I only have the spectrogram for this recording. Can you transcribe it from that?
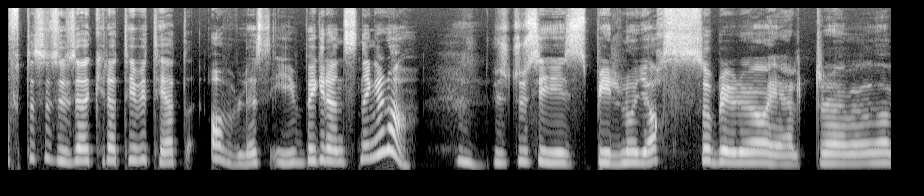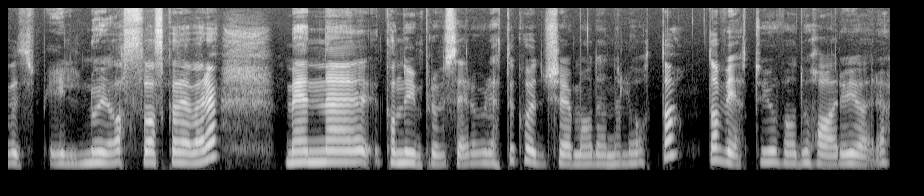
Ofte så syns jeg at kreativitet avles i begrensninger, da. Hvis du sier 'spill noe jazz', så blir du jo helt uh, 'Spill noe jazz, hva skal det være?' Men uh, kan du improvisere over dette kordskjemaet og denne låta? Da vet du jo hva du har å gjøre.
